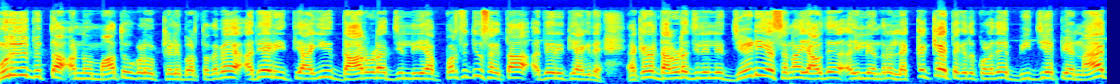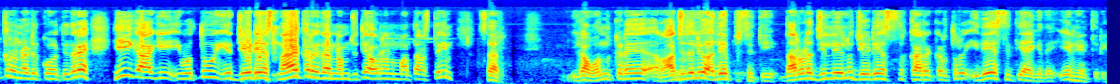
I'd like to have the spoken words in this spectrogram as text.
ಮುರಿದು ಬಿತ್ತ ಅನ್ನೋ ಮಾತುಗಳು ಕೇಳಿ ಬರ್ತದವೆ. ಅದೇ ರೀತಿಯಾಗಿ ಧಾರವಾಡ ಜಿಲ್ಲೆಯ ಪರಿಸ್ಥಿತಿಯೂ ಸಹಿತ ಅದೇ ರೀತಿಯಾಗಿದೆ. ಯಾಕೆಂದರೆ ಧಾರವಾಡ ಜಿಲ್ಲೆಯಲ್ಲಿ ಜೆ ಡಿ ಎಸ್ ಅನ್ನು ಯಾವುದೇ ಇಲ್ಲಿ ಅಂದರೆ ಲೆಕ್ಕಕ್ಕೆ ತೆಗೆದುಕೊಳ್ಳದೆ ಬಿ ಜೆ ಪಿಯ ನಾಯಕರು ನಡೆದುಕೊಳ್ತಿದ್ದಾರೆ. ಹೀಗಾಗಿ ಇವತ್ತು ಜೆ ಡಿ ಎಸ್ ನಾಯಕರು ಇದ್ದಾರೆ. ನಮ್ಮ ಜೊತೆ ಅವರನ್ನು ಮಾತಾಡ್ತೀನಿ ಸರ್, ಈಗ ಒಂದು ಕಡೆ ರಾಜ್ಯದಲ್ಲಿಯೂ ಅದೇ ಸ್ಥಿತಿ, ಧಾರವಾಡ ಜಿಲ್ಲೆಯಲ್ಲೂ ಜೆ ಡಿ ಎಸ್ ಕಾರ್ಯಕರ್ತರು ಇದೇ ಸ್ಥಿತಿಯಾಗಿದೆ, ಏನು ಹೇಳ್ತೀರಿ?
